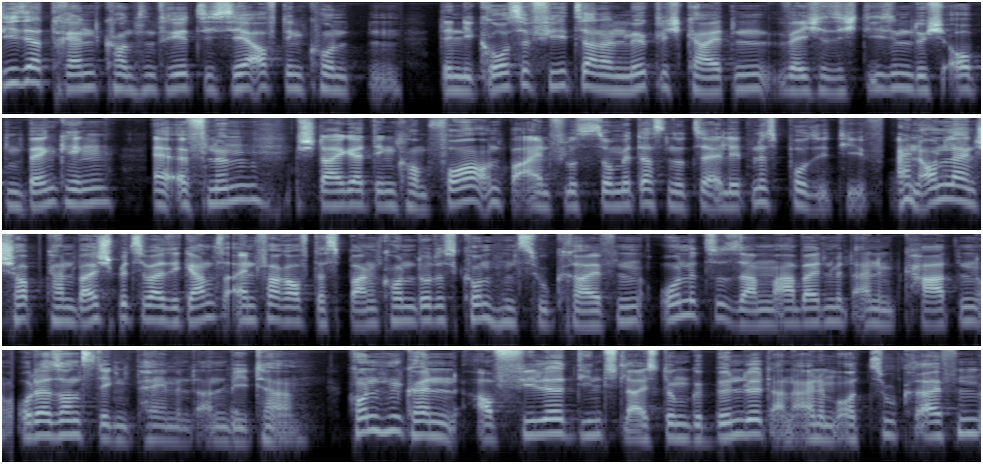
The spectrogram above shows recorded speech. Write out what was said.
Dieser Trend konzentriert sich sehr auf den Kunden, denn die große Vielzahl an Möglichkeiten, welche sich diesem durch Open Banking eröffnen, steigert den Komfort und beeinflusst somit das Nutzererlebnis positiv. Ein Online-Shop kann beispielsweise ganz einfach auf das Bankkonto des Kunden zugreifen, ohne Zusammenarbeit mit einem Karten- oder sonstigen Payment-Anbieter. Kunden können auf viele Dienstleistungen gebündelt an einem Ort zugreifen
